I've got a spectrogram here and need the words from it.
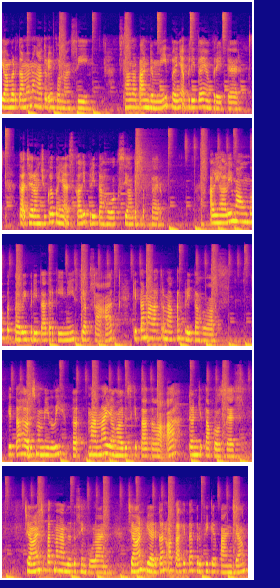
yang pertama, mengatur informasi. Selama pandemi, banyak berita yang beredar. Tak jarang juga banyak sekali berita hoax yang tersebar. Alih-alih mau memperbarui berita terkini setiap saat, kita malah termakan berita hoax. Kita harus memilih mana yang harus kita telaah dan kita proses. Jangan cepat mengambil kesimpulan. Jangan biarkan otak kita berpikir panjang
